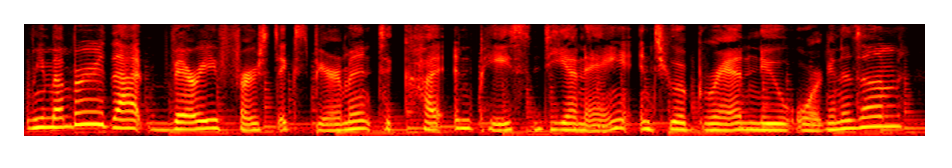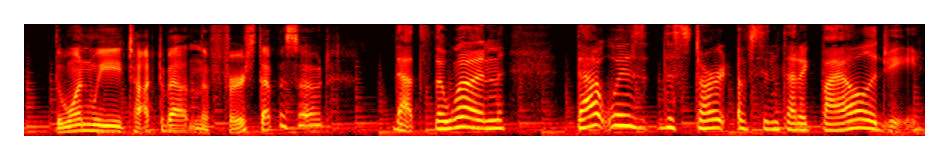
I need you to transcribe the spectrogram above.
Remember that very first experiment to cut and paste DNA into a brand new organism? The one we talked about in the first episode? That's the one. That was the start of synthetic biology.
